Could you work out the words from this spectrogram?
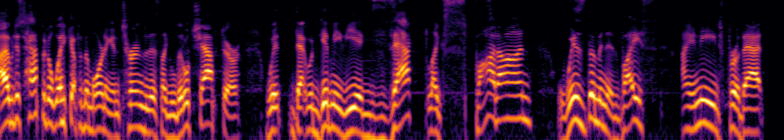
I would just happen to wake up in the morning and turn to this like little chapter with, that would give me the exact like spot on wisdom and advice I need for that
